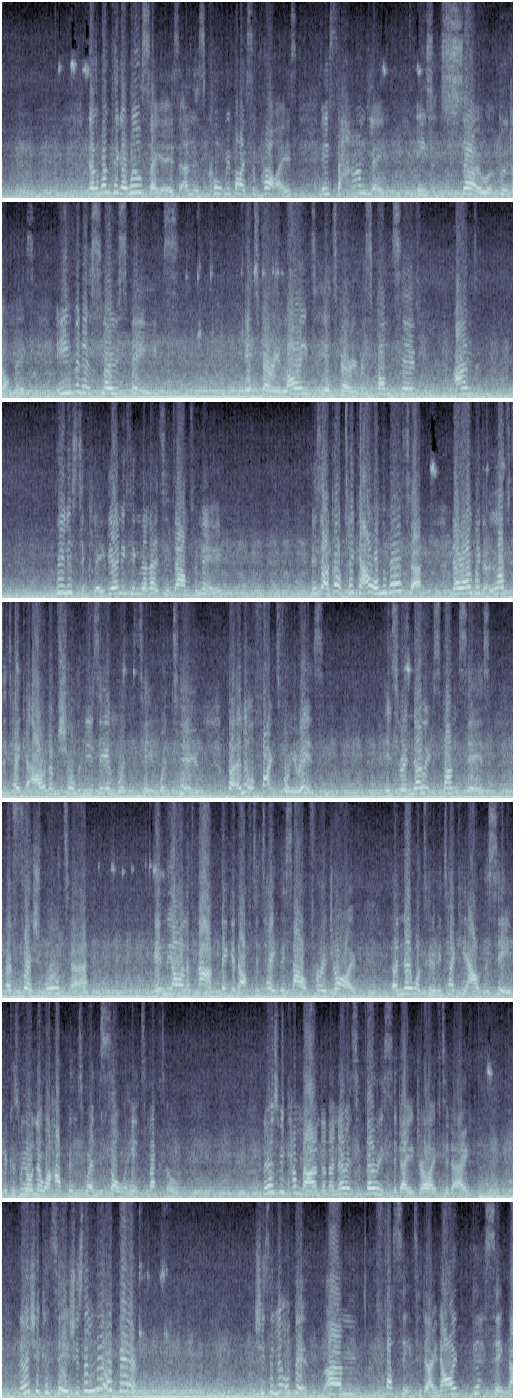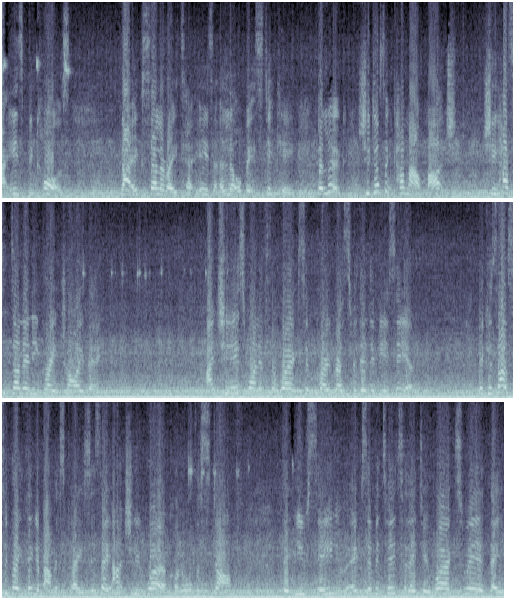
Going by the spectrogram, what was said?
Now the one thing I will say is, and it's caught me by surprise, is the handling is so good on this. Even at slow speeds, it's very light, it's very responsive, and realistically, the only thing that lets it down for me is that I can't take it out on the water. Now, I would love to take it out, and I'm sure the museum would, team would too. But a little fact for you is, is there are no expanses of fresh water in the Isle of Man big enough to take this out for a drive. And no one's going to be taking it out of the sea because we all know what happens when salt hits metal. Now as we come round, and I know it's a very sedate drive today, now as you can see, she's a little bit, she's a little bit um, fussy today. Now I'm guessing that is because that accelerator is a little bit sticky. But look, she doesn't come out much. She hasn't done any great driving. And she is one of the works in progress within the museum. Because that's the great thing about this place, is they actually work on all the stuff that you see exhibited. So they do work to it, they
